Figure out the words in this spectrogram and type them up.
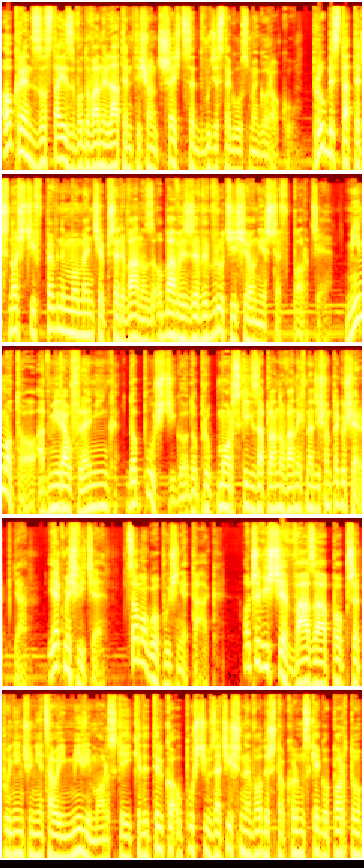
Okręt zostaje zwodowany latem 1628 roku. Próby stateczności w pewnym momencie przerwano z obawy, że wywróci się on jeszcze w porcie. Mimo to admirał Fleming dopuści go do prób morskich zaplanowanych na 10 sierpnia. Jak myślicie, co mogło pójść nie tak? Oczywiście Waza po przepłynięciu niecałej mili morskiej, kiedy tylko opuścił zaciszne wody sztokholmskiego portu,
